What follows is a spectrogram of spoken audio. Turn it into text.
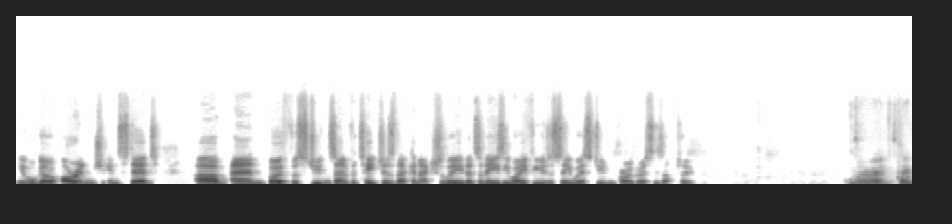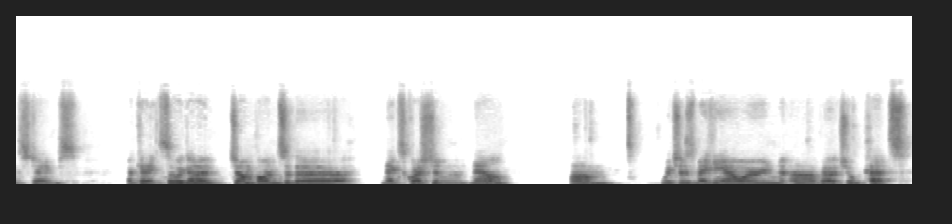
it will go orange instead. Um, and both for students and for teachers, that can actually, that's an easy way for you to see where student progress is up to. All right, thanks, James. Okay, so we're going to jump on to the next question now, um, which is making our own uh, virtual pets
